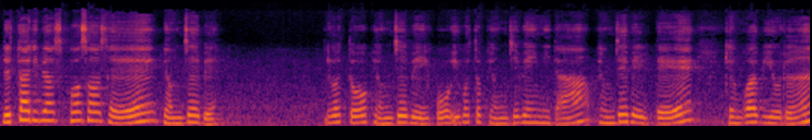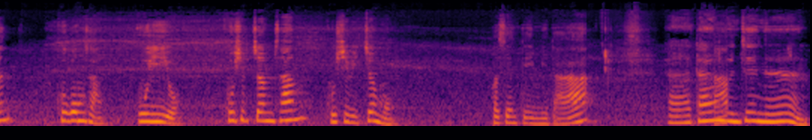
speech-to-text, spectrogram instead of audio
느타리 버섯의 병재배. 이것도 병재배이고 이것도 병재배입니다. 병재배일 때 경과 비율은 903, 925, 90.3, 92.5%입니다. 자, 다음 문제는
